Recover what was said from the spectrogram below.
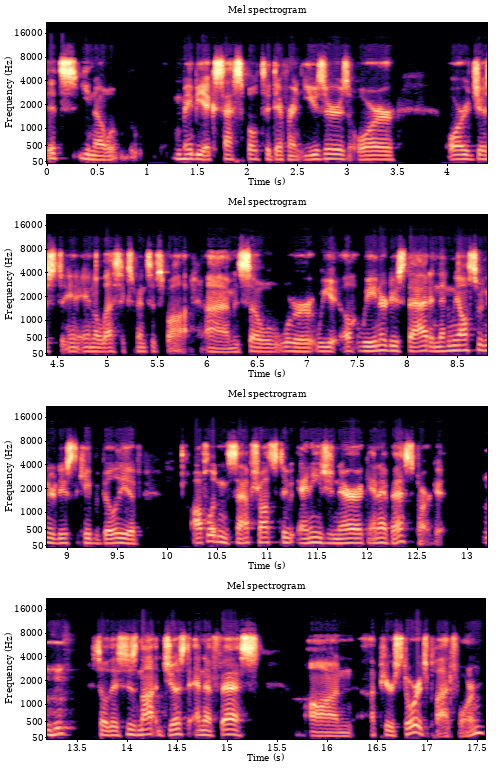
that's, you know, maybe accessible to different users or or just in, in a less expensive spot. Um, and so we're, we, we introduced that. And then we also introduced the capability of offloading snapshots to any generic NFS target. Mm-hmm. So this is not just NFS on a pure storage platform.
